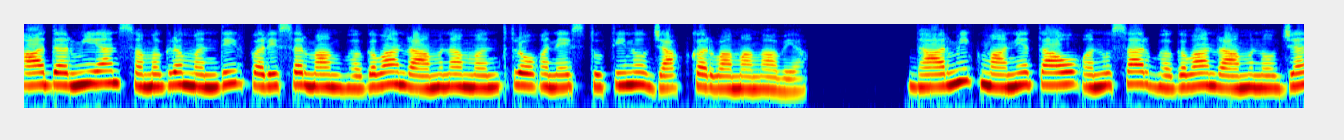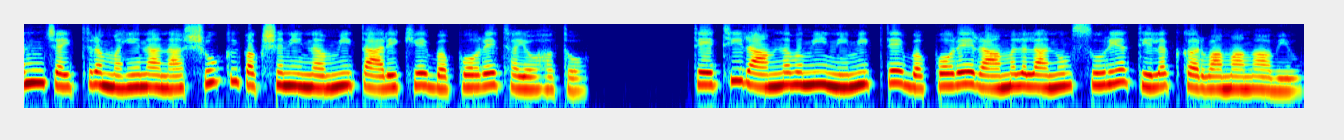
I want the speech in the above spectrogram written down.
આ દરમિયાન સમગ્ર મંદિર પરિસરમાં ભગવાન રામના મંત્રો અને સ્તુતિનો જાપ કરવામાં આવ્યા. ધાર્મિક માન્યતાઓ અનુસાર ભગવાન રામનો જન્મ ચૈત્ર મહિનાના શુક્લ પક્ષની નવમી તારીખે બપોરે થયો હતો. તેથી રામનવમી નિમિત્તે બપોરે રામલલાનું સૂર્ય તિલક કરવામાં આવ્યું.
